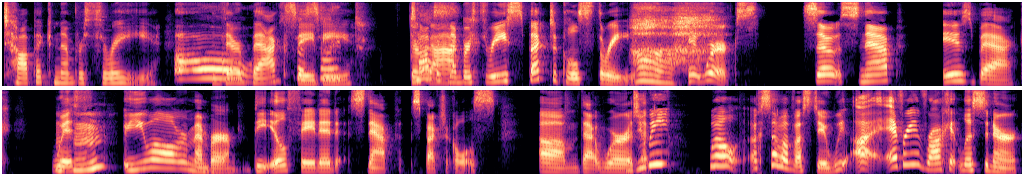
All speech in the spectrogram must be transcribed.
topic number three. oh, They're back, so baby. They're topic back. number three: spectacles three. it works. So Snap is back with Mhm. you all remember the ill-fated Snap spectacles um, that were Do we? Well, uh, some of us do. We uh, every Rocket listener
